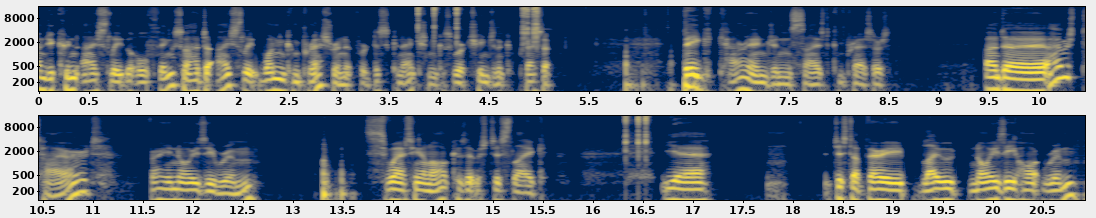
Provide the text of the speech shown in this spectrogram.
and you couldn't isolate the whole thing, so I had to isolate one compressor in it for disconnection because we are changing the compressor. Big car engine sized compressors. And uh, I was tired, very noisy room, sweating a lot because it was just like, yeah, just a very loud, noisy, hot room.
